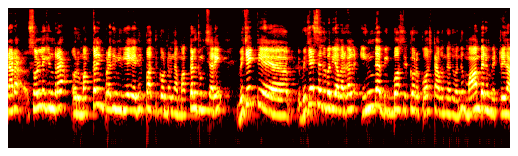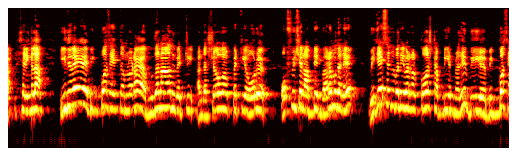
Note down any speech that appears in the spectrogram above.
நட சொல்லுகின்ற ஒரு மக்களின் பிரதிநிதியை எதிர்பார்த்து கொண்டிருந்த மக்களுக்கும் சரி விஜய் விஜய் சேதுபதி அவர்கள் இந்த பிக் பாஸுக்கு ஒரு கோஸ்டா வந்தது வந்து மாபெரும் வெற்றி தான். சரிங்களா? இதுவே பிக் பாஸ் தமிழோட முதலாவது வெற்றி. அந்த ஷோவை பற்றிய ஒரு ஒஃபிஷியல் அப்டேட் வர முதலே விஜய் சேதுபதி அவர்கள் கோஸ்ட் அப்படி என்பது பிக் பாஸ்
